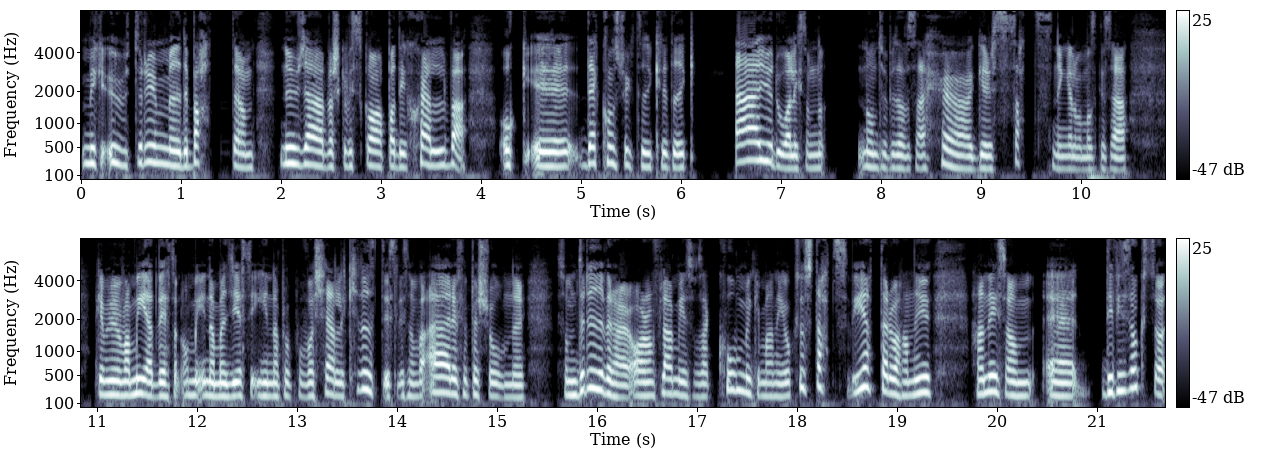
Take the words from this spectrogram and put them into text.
mycket utrymme i debatten. Nu jävlar ska vi skapa det själva. Och eh, dekonstruktiv kritik är ju då liksom någon typ av så här högersatsning eller vad man ska säga. Ska man vara medveten om innan man ger sig in apropå att vara källkritisk. Liksom, vad är det för personer som driver det här? Aron Flam är som sagt komiker men han är också statsvetare och han är ju, han är liksom, eh, det finns också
